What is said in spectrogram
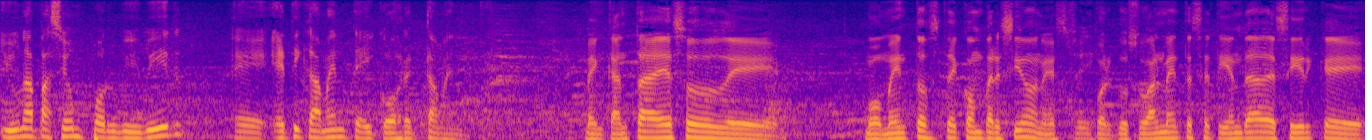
y una pasión por vivir eh, éticamente y correctamente. Me encanta eso de momentos de conversiones, Sí. porque usualmente se tiende a decir que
